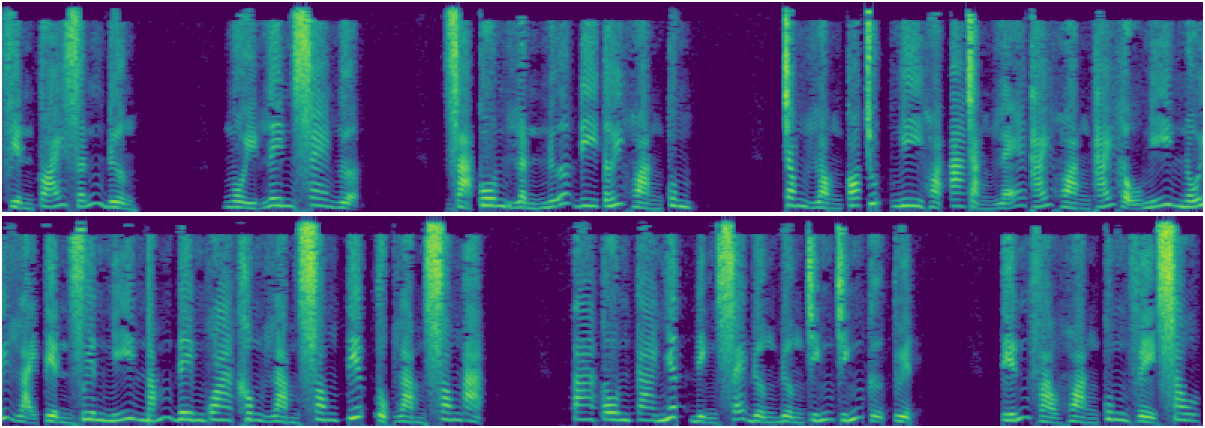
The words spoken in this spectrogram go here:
phiền toái dẫn đường. Ngồi lên xe ngựa. Dạ côn lần nữa đi tới Hoàng cung. Trong lòng có chút nghi hoặc a chẳng lẽ Thái Hoàng Thái Hậu nghĩ nối lại tiền duyên nghĩ nắm đêm qua không làm xong tiếp tục làm xong à. Ta tôn ca nhất định sẽ đường đường chính chính cử tuyệt. Tiến vào Hoàng cung về sau,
